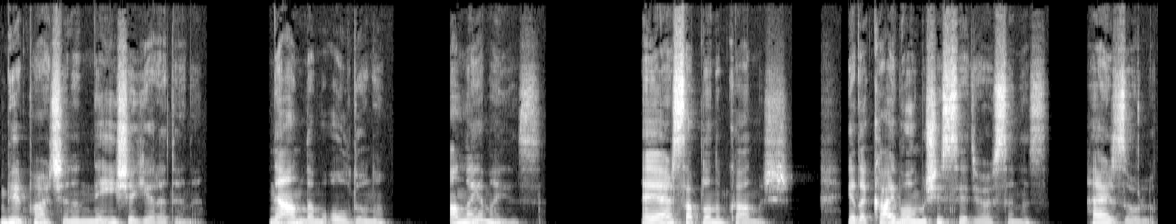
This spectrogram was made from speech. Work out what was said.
bir parçanın ne işe yaradığını, ne anlamı olduğunu anlayamayız. Eğer saplanıp kalmış ya da kaybolmuş hissediyorsanız her zorluk,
